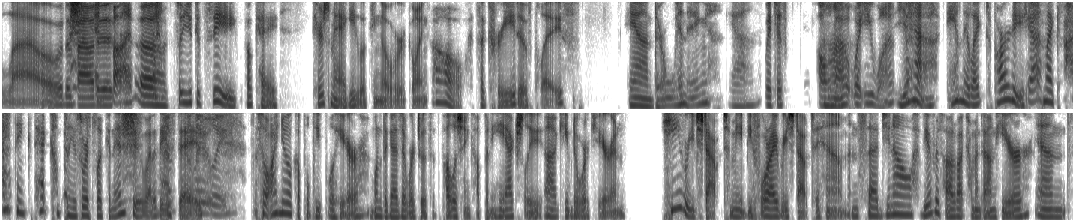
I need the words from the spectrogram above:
loud about it. Ugh. so you could see, okay, here's Maggie looking over, going, oh, it's a creative place and they're winning. Yeah. Which is all Uh-huh. about what you want. Yeah. And they like to party. Yeah. I'm like, I think that company is worth looking into one of these days. So I knew a couple people here. One of the guys I worked with at the publishing company, he actually uh, came to work here and he reached out to me before I reached out to him and said, You know, have you ever thought about coming down here? And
